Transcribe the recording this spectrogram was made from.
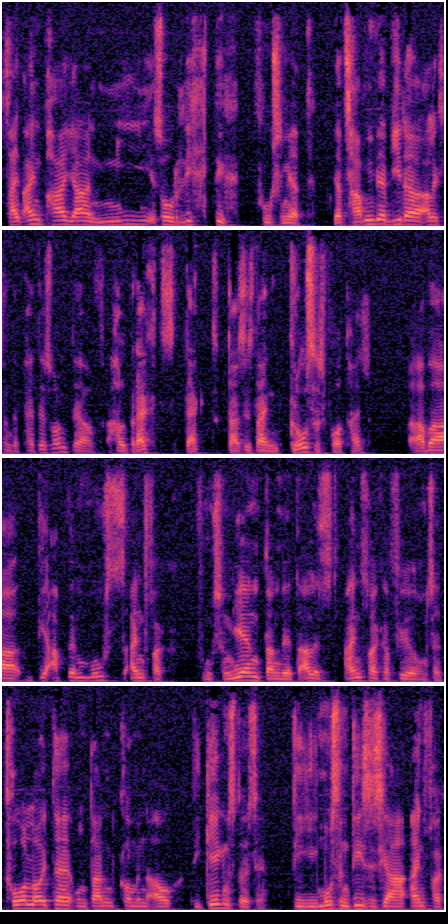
seit ein paar Jahren nie so richtig funktioniert. Jetzt haben wir wieder Alexander Pettersson, der auf halb rechts deckt. Das ist ein großes Vorteil. Aber die Abwehr muss einfach funktionieren. Dann wird alles einfacher für unsere Torleute und dann kommen auch die Gegenstöße. Die müssen dieses Jahr einfach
